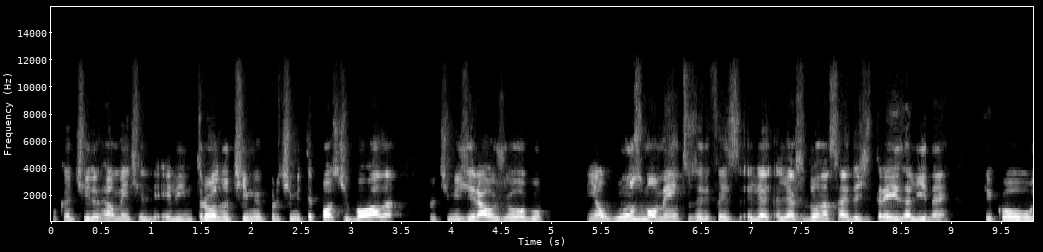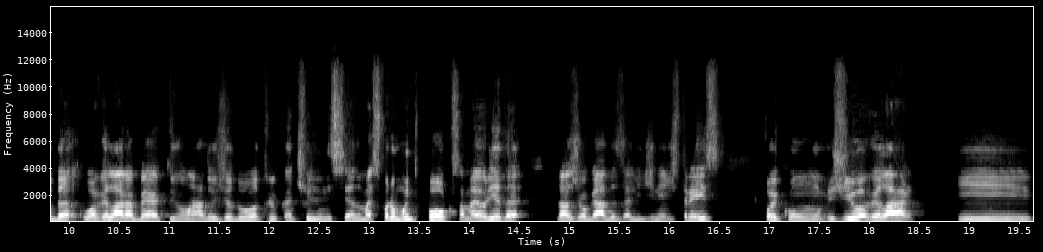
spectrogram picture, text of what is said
O Cantilho realmente ele, ele entrou no time para o time ter posse de bola, para o time girar o jogo em alguns momentos ele fez, ele, ele ajudou na saída de três ali, né? Ficou o, o Avelar aberto de um lado, o Gil do outro e o Cantilho iniciando. Mas foram muito poucos. A maioria da, das jogadas ali de linha de três foi com Gil, Avelar e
